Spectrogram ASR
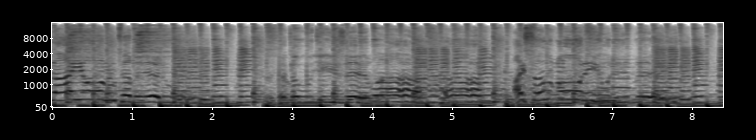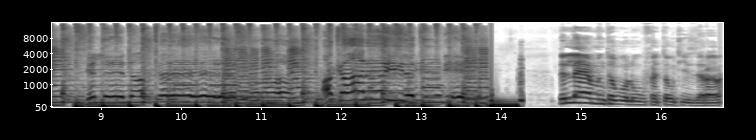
ሁላዩም እንተበሉ ተተውቲ ዘረባ አይሰምዑን እዩ ልበ የለና ቀረባ ኣካነ ይለክ እንዴ ድላዮም እንተበሉ ፈተውቲ ዘረባ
